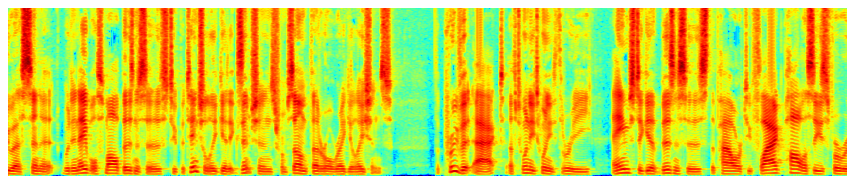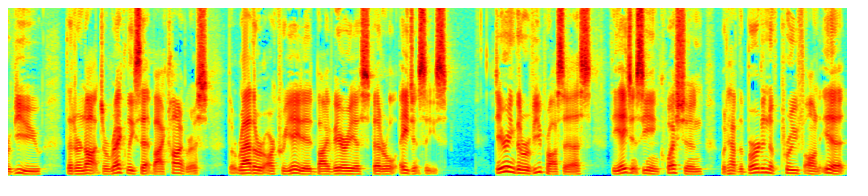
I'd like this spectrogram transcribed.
U.S. Senate would enable small businesses to potentially get exemptions from some federal regulations. The Prove It Act of 2023 aims to give businesses the power to flag policies for review that are not directly set by Congress but rather are created by various federal agencies. During the review process, the agency in question would have the burden of proof on it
